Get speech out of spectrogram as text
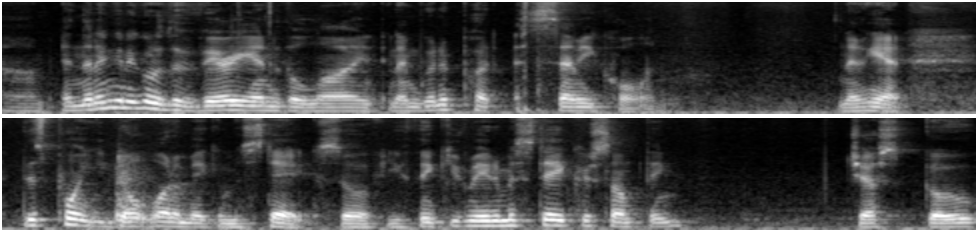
um, and then I'm going to go to the very end of the line and I'm going to put a semicolon. Now again, at this point you don't want to make a mistake. So if you think you've made a mistake or something, just go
